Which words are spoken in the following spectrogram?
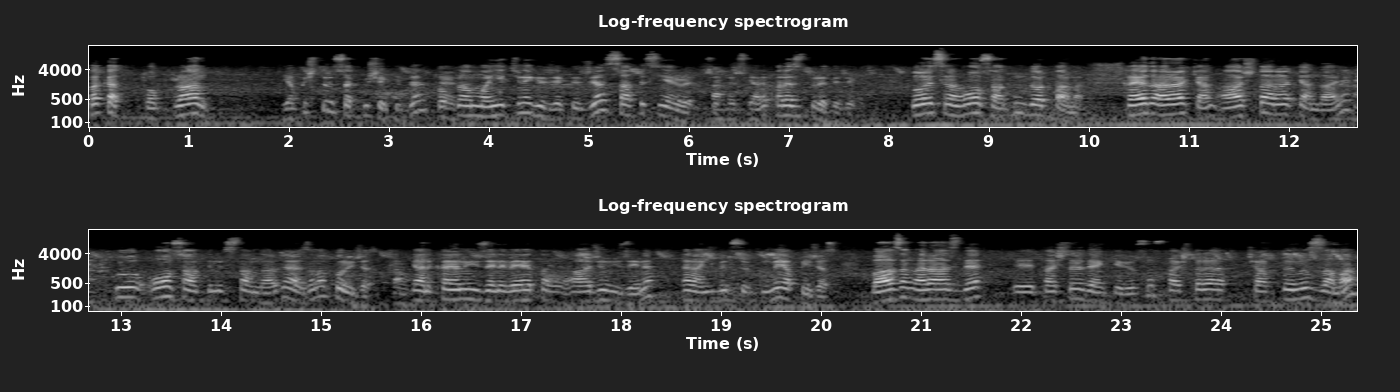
Fakat toprağın yapıştırırsak bu şekilde toprağın manyetiğine girecektir cihaz sahte sinyal üretecek. Sahte. Yani parazit üretecek. Dolayısıyla 10 santim 4 parmak. Kayada ararken, ağaçta ararken dahi bu 10 santimin standardı her zaman koruyacağız. Tamam. Yani kayanın yüzeyine veya ağacın yüzeyine herhangi bir sürtünme yapmayacağız. Bazen arazide e, taşlara denk geliyorsunuz. Taşlara çarptığınız zaman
